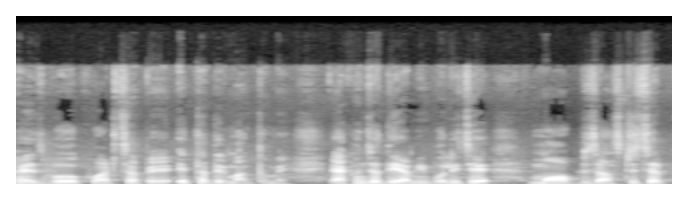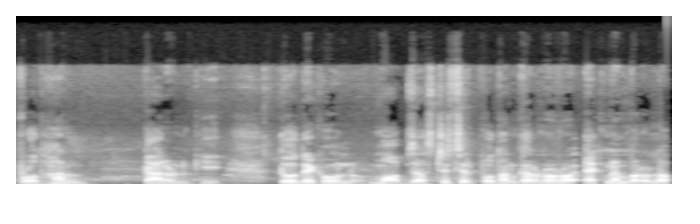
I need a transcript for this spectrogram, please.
ফেসবুক হোয়াটসঅ্যাপে ইত্যাদির মাধ্যমে। এখন যদি আমি বলি যে মব জাস্টিসের প্রধান কারণ কি, তো দেখুন মব জাস্টিসের প্রধান কারণ হলো, এক নম্বর হলো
